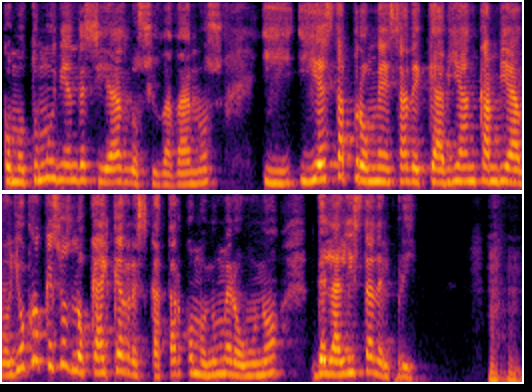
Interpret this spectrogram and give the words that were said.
como tú muy bien decías, los ciudadanos, y, y esta promesa de que habían cambiado. Yo creo que eso es lo que hay que rescatar como número uno de la lista del PRI. Ujú.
